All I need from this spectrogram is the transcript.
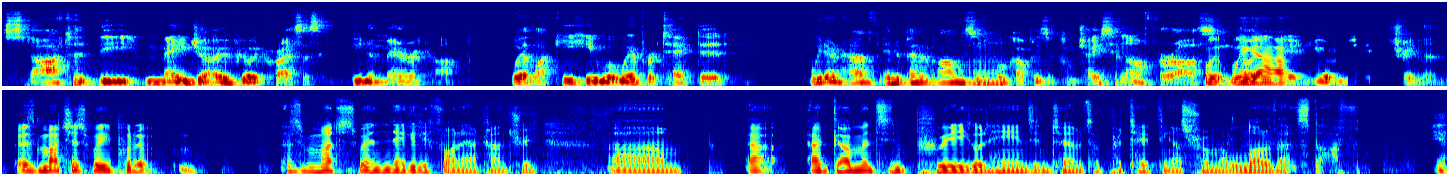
started the major opioid crisis in America. We're lucky here where we're protected. We don't have independent pharmaceutical companies that come chasing after us. Mm. We- we going, are- "You- you need this treatment. as much as we put it, as much as we're negative on our country, um, our, our government's in pretty good hands in terms of protecting us from a lot of that stuff. Yeah.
